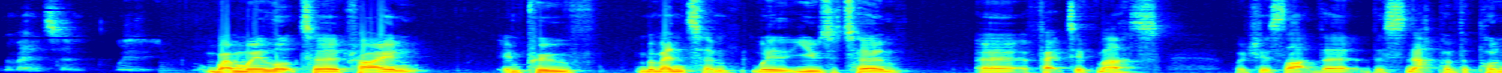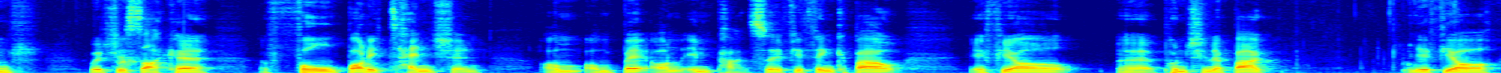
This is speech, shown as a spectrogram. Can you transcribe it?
momentum, we... when we look to try and improve momentum, we use a term uh, effective mass, which is like the, the snap of the punch, which is like a, a full body tension on, on bit on impact. So if you think about if you're uh, punching a bag, if your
